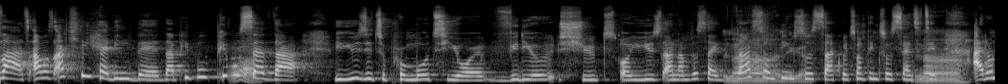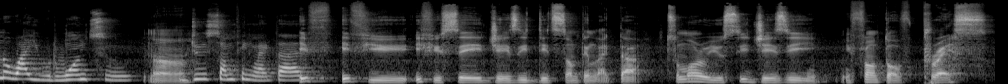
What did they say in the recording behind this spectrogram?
that. I was actually heading there. That people people Wow. said that you use it to promote your video shoots or use, and I'm just like, that's something nigga. so sacred, something so sensitive. I don't know why you would want to do something like that. if if you if you say Jay Z did something like that, tomorrow you see Jay Z in front of press,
